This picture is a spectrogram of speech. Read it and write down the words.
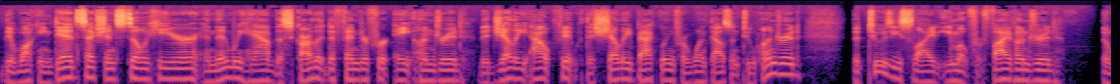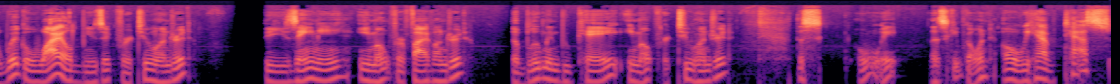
the Walking Dead section still here, and then we have the Scarlet Defender for 800, the Jelly outfit with the Shelly backbling for 1,200, the Toosie Slide emote for 500, the Wiggle Wild music for 200, the Zany emote for 500, the Bloomin' Bouquet emote for 200. The oh wait, let's keep going. Oh, we have Tas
